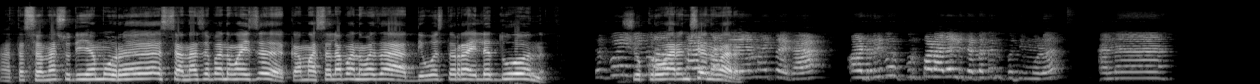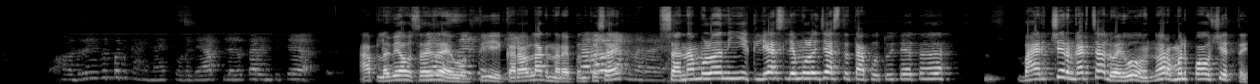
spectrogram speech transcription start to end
आता सणासुदी या मोर सणाचं बनवायचं का मसाला बनवायचा? दिवस तर राहिलं दोन. तर शुक्रवार आणि काय शनिवार. झालंय माहितीये का? ऑर्डरी भरपूर पडायला लागली आता गणपतीमुळं. आणि ऑर्डरीचं पण काय नाही थोडं द्या आपल्याला कारण की त्या आपला आहे व्यवसायच वरती आहे. करावं लागणार आहे पण करावं कसं आहे लागणार आहे. सणामुळं आणि इकली असल्यामुळं जास्त ताप होतोय त्यात बाहेर चिरंगाट चालू आहे हो. नॉर्मल पाऊस येतोय.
